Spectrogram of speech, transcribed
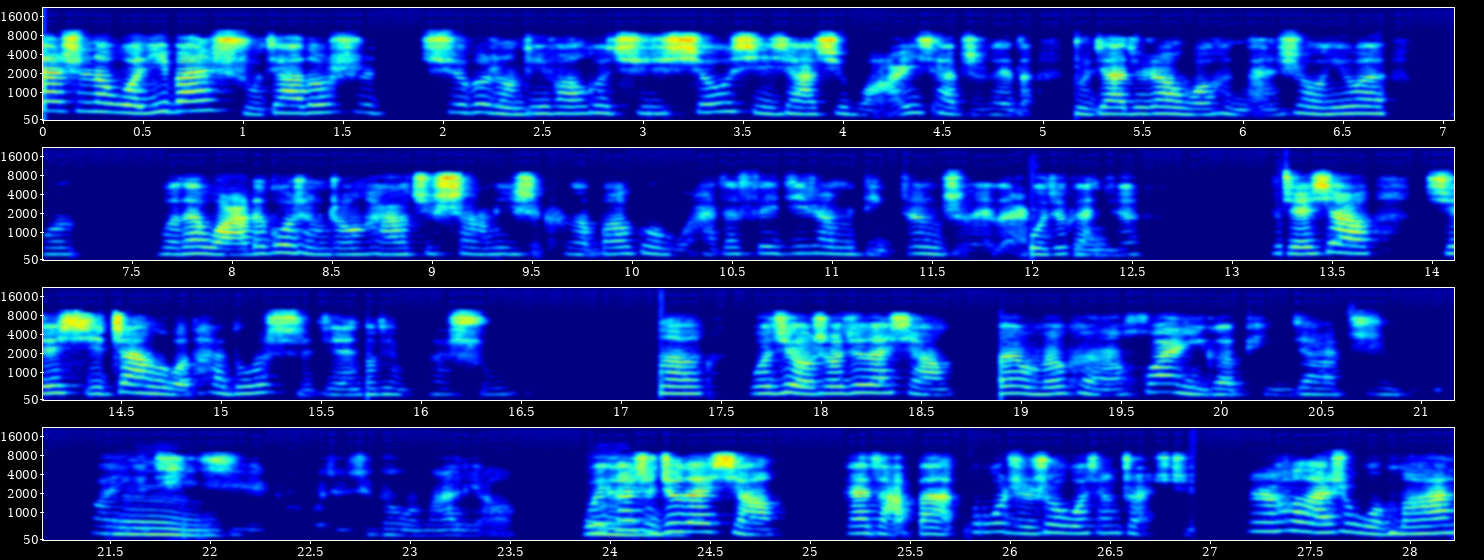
但是呢，我一般暑假都是去各种地方会去休息一下，去玩一下之类的。暑假就让我很难受，因为我我在玩的过程中还要去上历史课，包括我还在飞机上面顶证之类的，我就感觉。学校学习占了我太多时间，有点不太舒服。那我就有时候就在想，我有没有可能换一个评价制度，换一个体系？我就去跟我妈聊。我一开始就在想该咋办。我只是说我想转学，但是后来是我妈，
